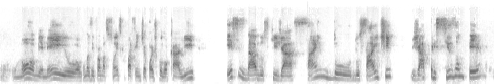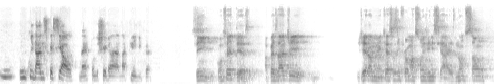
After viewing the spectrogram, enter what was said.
um nome, e-mail, algumas informações que o paciente já pode colocar ali. Esses dados que já saem do, do site já precisam ter um, um cuidado especial, né, quando chega na, na clínica. Sim, com certeza. Apesar de geralmente essas informações iniciais não são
